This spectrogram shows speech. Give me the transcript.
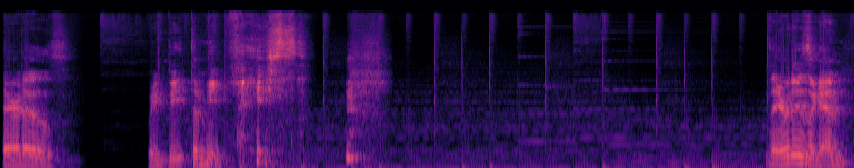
There it is. We beat the meat face. There it is again.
